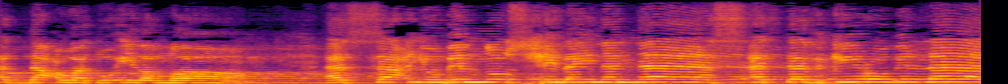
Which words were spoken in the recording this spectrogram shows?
الدعوة إلى الله. السعي بالنصح بين الناس التذكير بالله.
